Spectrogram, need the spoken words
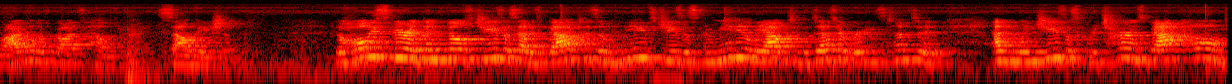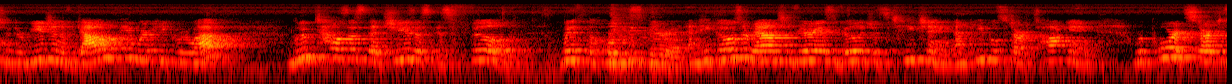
arrival of God's help salvation. The Holy Spirit then fills Jesus at his baptism, leads Jesus immediately out to the desert where he's tempted. And when Jesus returns back home to the region of Galilee where he grew up, Luke tells us that Jesus is filled with the Holy Spirit. And he goes around to various villages teaching, and people start talking. Reports start to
